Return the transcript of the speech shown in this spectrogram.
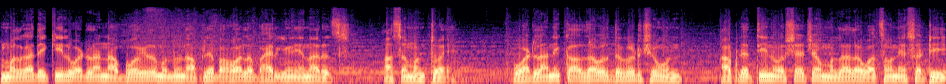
मुलगा देखील वडिलांना बोरवेलमधून आपल्या भावाला बाहेर घेऊन येणारच असं म्हणतो आहे वडिलांनी काळजावर दगड ठेवून आपल्या तीन वर्षाच्या मुलाला वाचवण्यासाठी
